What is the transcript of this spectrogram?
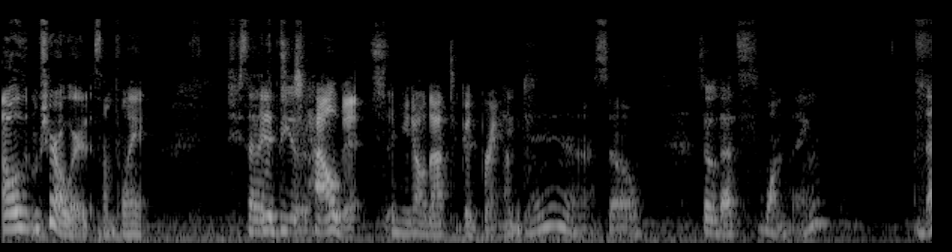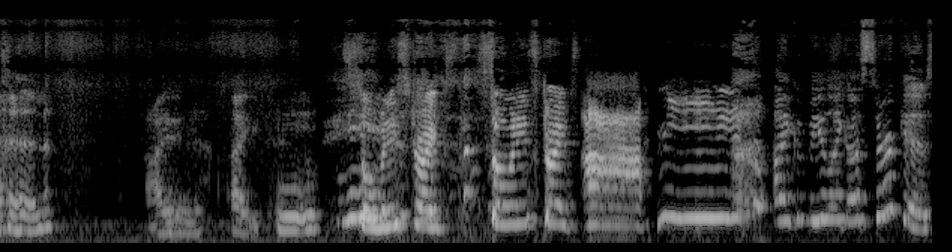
I'll I'm sure I'll wear it at some point. She said it could be It's Talbots, and you know that's a good brand. yeah, so so that's one thing. Then I I Oh, so many stripes. So many stripes. Ah! me. I could be like a circus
